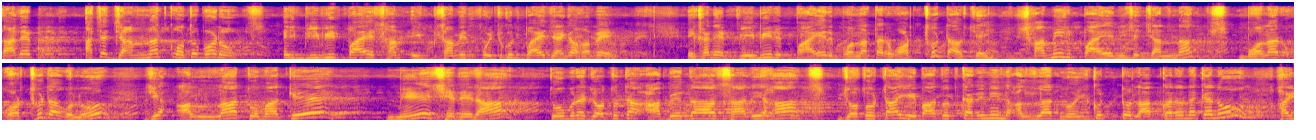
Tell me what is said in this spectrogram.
তাহলে আচ্ছা জান্নাত কত বড়? এই বিবির পায়ে এই স্বামীর ওইটুকুন পায়ে জায়গা হবে। এখানে বিবির পায়ের বলাটার অর্থটা হচ্ছে, এই স্বামীর পায়ে নিচে জান্নাত বলার অর্থটা হলো যে আল্লাহ তোমাকে মেয়ে ছেলেরা তোমরা যতটা আবেদা, সালিহা যতটাই ইবাদতকারিনী আল্লাহর নৈকট্য লাভ করে না কেন? হাই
